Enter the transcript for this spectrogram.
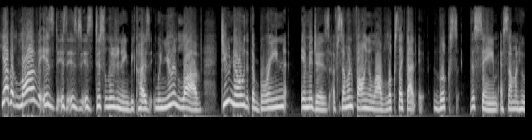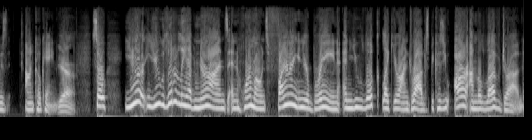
Yeah, but love is, is is is disillusioning because when you're in love, do you know that the brain images of someone falling in love looks like that looks the same as someone who is on cocaine. Yeah. So you're you literally have neurons and hormones firing in your brain and you look like you're on drugs because you are on the love drug,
